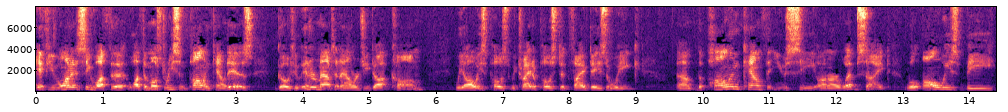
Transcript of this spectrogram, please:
if you wanted to see what the, what the most recent pollen count is, go to intermountainallergy.com. We always post, we try to post it five days a week. Um, the pollen count that you see on our website will always be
